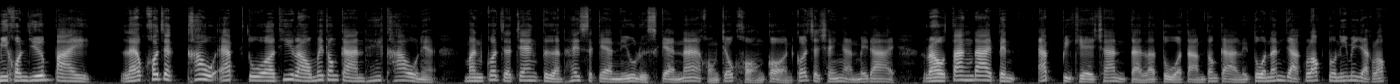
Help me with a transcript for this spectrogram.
มีคนยืมไป แล้วเขาจะเข้าแอปตัวที่เราไม่ต้องการให้เข้าเนี่ย มันก็จะแจ้งเตือนให้สแกนนิ้วหรือสแกนหน้าของเจ้าของก่อน ก็จะใช้งานไม่ได้ เราตั้งได้เป็นแอปพลิเคชัน แต่ละตัวตามต้องการเลยตัวนั้นอยากล็อกตัวนี้ไม่อยากล็อก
